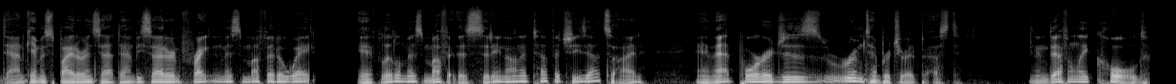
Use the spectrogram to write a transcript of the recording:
Down came a spider and sat down beside her and frightened Miss Muffet away. If little Miss Muffet is sitting on a tuffet, she's outside, and that porridge is room temperature at best and definitely cold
